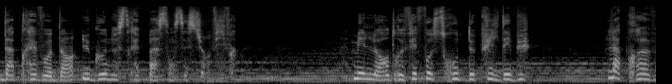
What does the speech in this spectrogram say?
d'après Vaudin, Hugo ne serait pas censé survivre. Mais l'ordre fait fausse route depuis le début. La preuve,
